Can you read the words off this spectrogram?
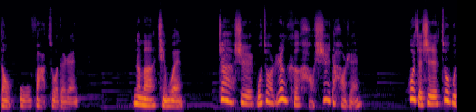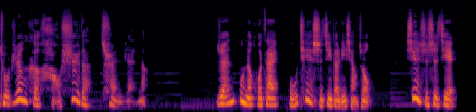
都无法做的人。那么，请问，这是不做任何好事的好人，或者是做不出任何好事的蠢人呢？人不能活在不切实际的理想中，现实世界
